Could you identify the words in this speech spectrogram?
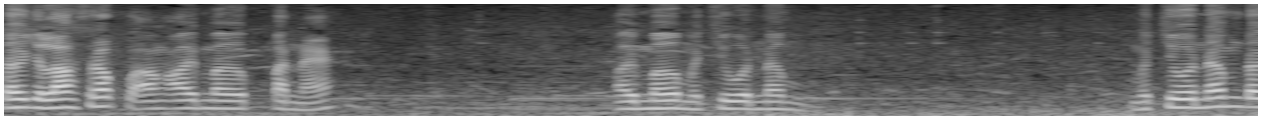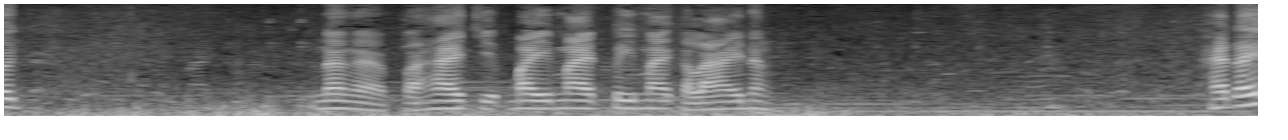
ទៅចន្លោះស្រុកព្រះអង្គឲ្យមើលប៉ុណ្ណាឲ្យមើលមកជួននឹមមកជួននឹមដូច ហ្នឹងហ่ะប្រហែលជា3ម៉ែត្រ2ម៉ែត្រកន្លះអីហ្នឹងហេតុអី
